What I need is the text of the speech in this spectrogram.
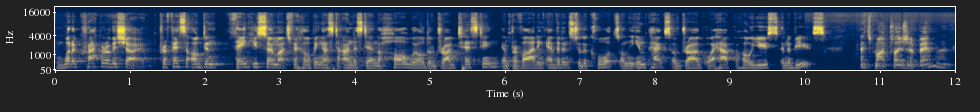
what a cracker of a show. Professor Ogden, thank you so much for helping us to understand the whole world of drug testing and providing evidence to the courts on the impacts of drug or alcohol use and abuse. It's my pleasure, Ben.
